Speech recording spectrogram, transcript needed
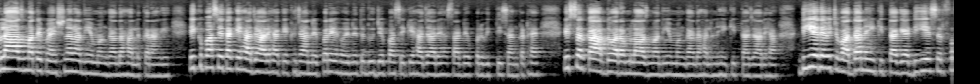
ਮੁਲਾਜ਼ਮਾਂ ਤੇ ਪੈਨਸ਼ਨਰਾਂ ਦੀਆਂ ਮੰਗਾਂ ਦਾ ਹੱਲ ਕਰਾਂਗੇ। ਇੱਕ ਪਾਸੇ ਤਾਂ ਕਿਹਾ ਜਾ ਰਿਹਾ ਕਿ ਖਜ਼ਾਨੇ ਭਰੇ ਹੋਏ ਨੇ ਤੇ ਦੂਜੇ ਪਾਸੇ ਕਿਹਾ ਜਾ ਰਿਹਾ ਸਾਡੇ ਉੱਪਰ ਵਿੱਤੀ ਸੰਕਟ ਹੈ। ਇਸ ਸਰਕਾਰ ਦੁਆਰਾ ਮੁਲਾਜ਼ਮਾਂ ਦੀਆਂ ਮੰਗਾਂ ਦਾ ਹੱਲ ਨਹੀਂ ਕੀਤਾ ਜਾ ਰਿਹਾ। ਡੀਏ ਦੇ ਵਿੱਚ ਵਾਧਾ ਨਹੀਂ ਕੀਤਾ ਗਿਆ। ਡੀਏ ਸਿਰਫ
